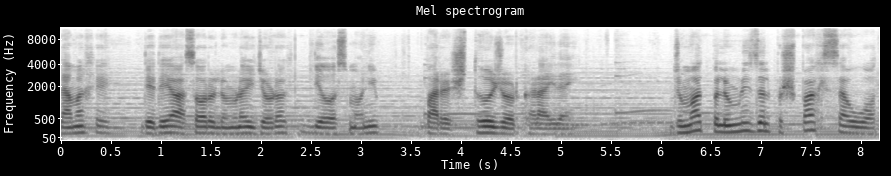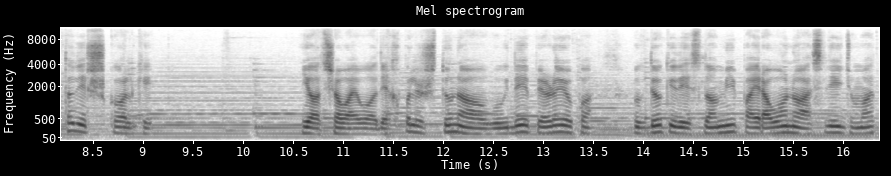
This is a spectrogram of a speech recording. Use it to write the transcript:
لمخې د دې آثار لومړی جوړښت د آسماني پرشتو جوړ کړی دی. جومات په لومړي ځل په شپږ سوه اته دېرش کال کې. یاد شوی و د خپل شتون او اوږدې پیړیو په اوږدو کې د اسلامي پیروانو اصلي جومات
